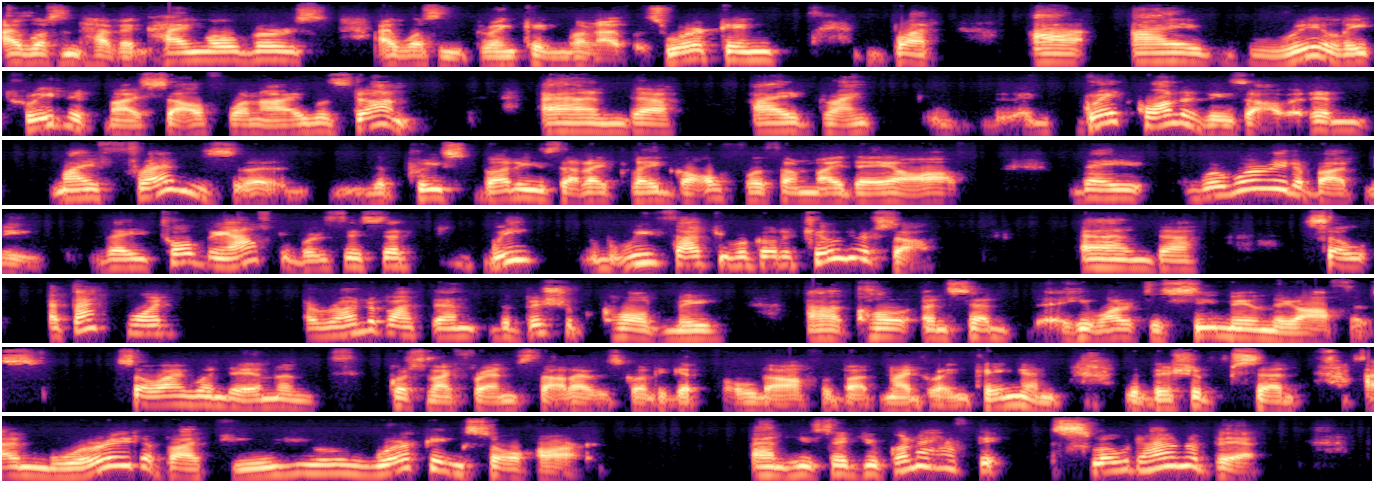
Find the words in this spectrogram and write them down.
I wasn't having hangovers. I wasn't drinking when I was working, but uh, I really treated myself when I was done. And uh, I drank great quantities of it. And my friends, uh, the priest buddies that I played golf with on my day off, they were worried about me. They told me afterwards, they said, we, we thought you were going to kill yourself. And uh, so at that point, around about then, the bishop called me, uh, and said he wanted to see me in the office. So I went in, and of course, my friends thought I was going to get told off about my drinking. And the bishop said, I'm worried about you. You're working so hard. And he said, You're going to have to slow down a bit.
